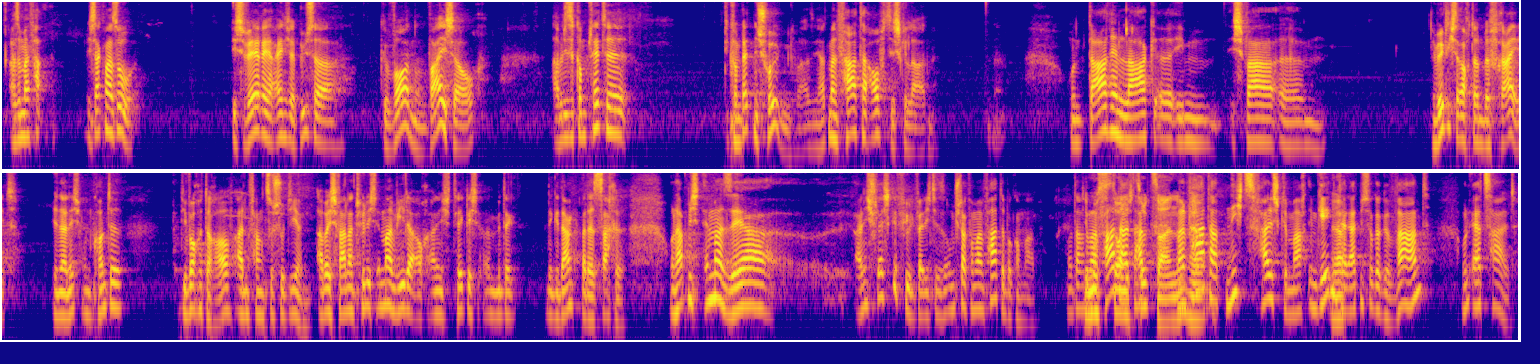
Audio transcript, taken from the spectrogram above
also mein Vater, ich sag mal so, ich wäre ja eigentlich ein Büßer geworden und war ich auch, aber diese komplette, die kompletten Schulden quasi, hat mein Vater auf sich geladen. Und darin lag äh, eben, ich war ähm, wirklich auch dann befreit innerlich und konnte die Woche darauf anfangen zu studieren. Aber ich war natürlich immer wieder auch eigentlich täglich äh, mit, der, mit den Gedanken bei der Sache und habe mich immer sehr äh, eigentlich schlecht gefühlt, wenn ich diesen Umschlag von meinem Vater bekommen habe. Und dachte, mein Vater, hat, hat, ne? mein Ja. Vater hat nichts falsch gemacht. Im Gegenteil, Ja. er hat mich sogar gewarnt und er zahlt.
